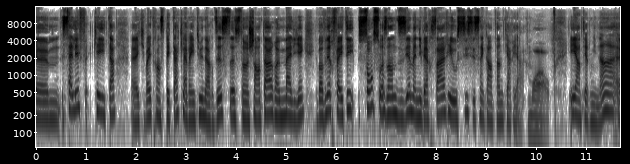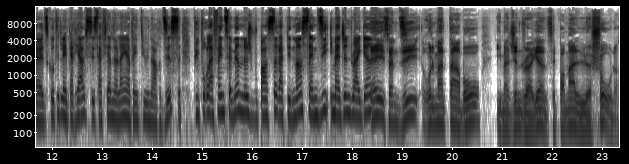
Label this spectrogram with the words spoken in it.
euh, Salif Keita euh, qui va être en spectacle à 21h10. C'est un chanteur malien. Il va venir fêter son 70e anniversaire et aussi ses 50 ans de carrière. Wow. Et en terminant, euh, du côté de l'Impérial, c'est Safia Nolin à 21h10. Puis pour la fin de semaine, là, je vous passe ça rapidement. Samedi, Imagine Dragon. Hey, samedi, roulement de tambour, Imagine Dragon, c'est pas mal le show, là.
